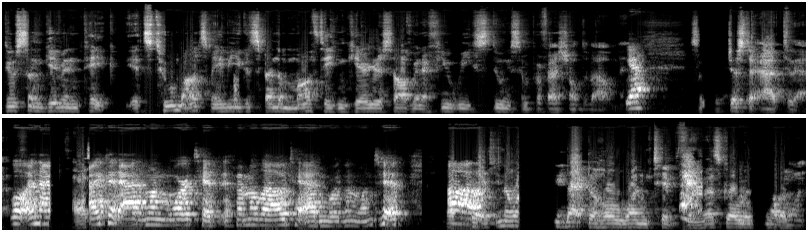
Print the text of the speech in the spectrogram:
do some give and take. It's two months. Maybe you could spend a month taking care of yourself and a few weeks doing some professional development. Yeah. So just to add to that. Well, and I, Awesome. I could add one more tip if I'm allowed to add more than one tip. Of Uh, course. You know what? Back the whole one tip thing. Let's go with another one.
